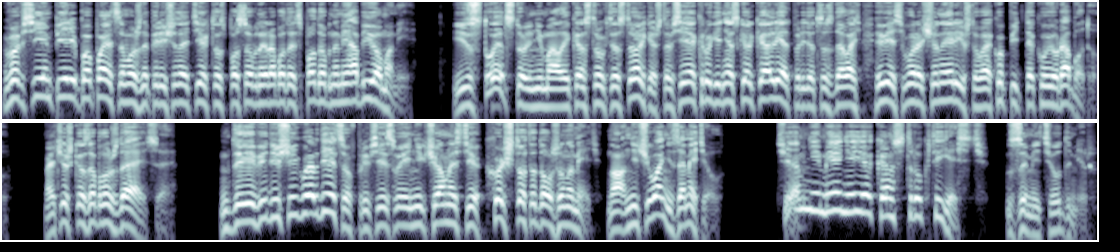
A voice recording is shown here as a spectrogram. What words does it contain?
Во всей империи по пальцам можно пересчитать тех, кто способны работать с подобными объемами. И стоит столь немалый конструкты столько, что все округи несколько лет придется сдавать весь выращенный рис, чтобы окупить такую работу. Мальчишка заблуждается. Да и видящий гвардейцев при всей своей никчемности хоть что-то должен уметь, но он ничего не заметил. «Тем не менее, конструкты есть», — заметил Дмир.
